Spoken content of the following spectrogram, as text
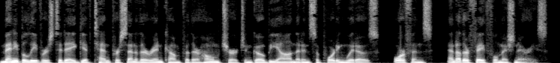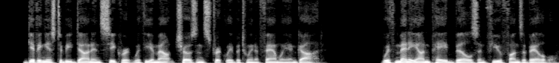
Many believers today give 10% of their income for their home church and go beyond that in supporting widows, orphans, and other faithful missionaries. Giving is to be done in secret with the amount chosen strictly between a family and God. With many unpaid bills and few funds available,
